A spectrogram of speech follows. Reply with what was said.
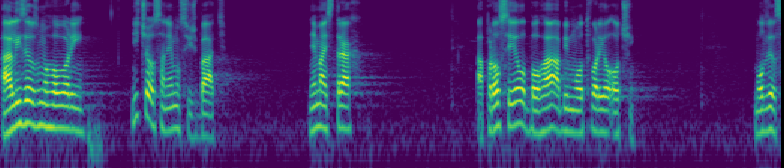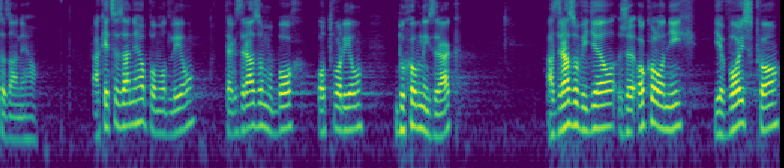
A Elizeus mu hovorí, ničoho sa nemusíš báť. Nemaj strach a prosil Boha, aby mu otvoril oči. Modlil sa za neho. A keď sa za neho pomodlil, tak zrazu mu Boh otvoril duchovný zrak a zrazu videl, že okolo nich je vojsko,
